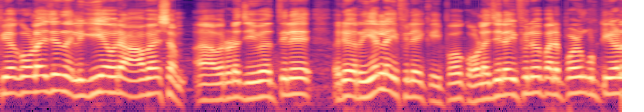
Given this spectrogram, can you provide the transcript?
പി എ കോളേജ് നൽകിയ ഒരു ആവേശം അവരുടെ ജീവിതത്തിൽ ഒരു റിയൽ ലൈഫിലേക്ക് ഇപ്പോൾ കോളേജ് ലൈഫിൽ പലപ്പോഴും കുട്ടികൾ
